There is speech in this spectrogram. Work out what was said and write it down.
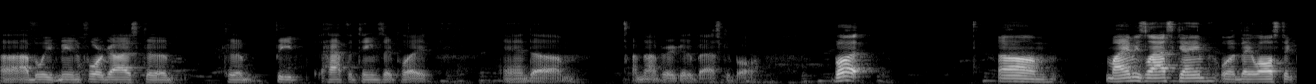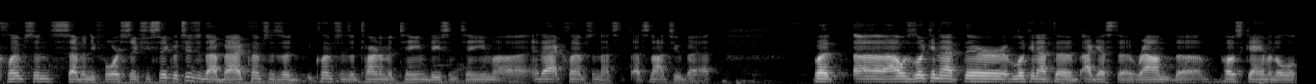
Uh, I believe me and four guys could have could have beat half the teams they played, and um, I'm not very good at basketball. But um, Miami's last game, well, they lost at Clemson 74-66, which isn't that bad. Clemson's a Clemson's a tournament team, decent team, uh, and at Clemson, that's that's not too bad. But uh, I was looking at their looking at the I guess the round the post game of the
